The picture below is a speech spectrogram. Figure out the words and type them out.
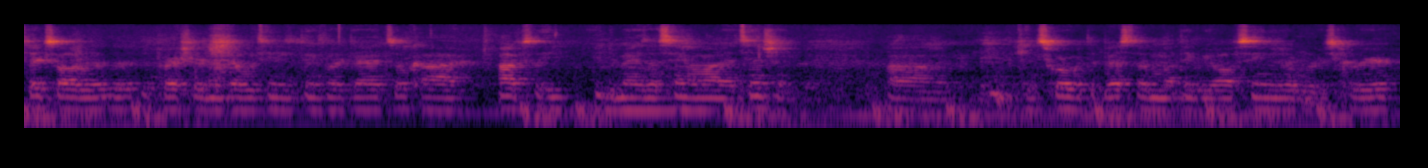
takes all the, the, the, pressure and the double teams and things like that. So Kai, obviously, he, he demands that same amount of attention. Um, can score with the best of them. I think we all seen it over his career,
